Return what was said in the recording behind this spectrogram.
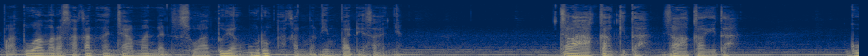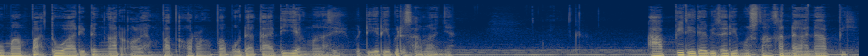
Pak Tua merasakan ancaman dan sesuatu yang buruk akan menimpa desanya. Celaka kita, celaka kita. Gumam Pak Tua didengar oleh empat orang pemuda tadi yang masih berdiri bersamanya. Api tidak bisa dimusnahkan dengan api.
